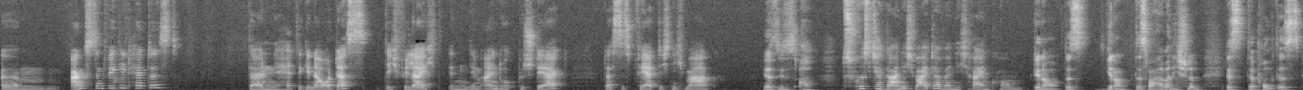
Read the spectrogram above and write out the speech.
ähm, Angst entwickelt hättest, dann hätte genau das dich vielleicht in dem Eindruck bestärkt, dass das Pferd dich nicht mag. Jetzt dieses, oh, Es frisst ja gar nicht weiter, wenn ich reinkomme. Genau, das, genau, das war aber nicht schlimm. Das, der Punkt ist,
